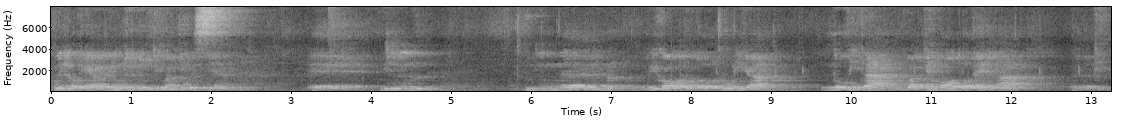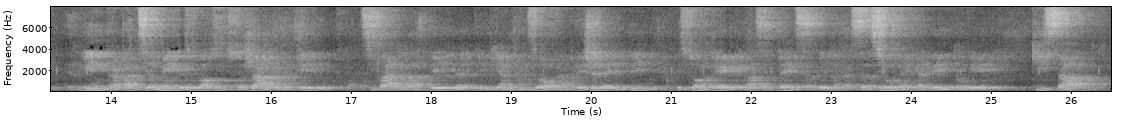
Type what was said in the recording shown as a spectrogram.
quello che è avvenuto in tutti quanti questi anni. Eh, il, eh, ricordo l'unica novità in qualche modo è la eh, rientra parzialmente sull'housing sociale perché si parla del, dei piani di zona precedenti che, sono, che è la sentenza della Cassazione che ha detto che chi, sta,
